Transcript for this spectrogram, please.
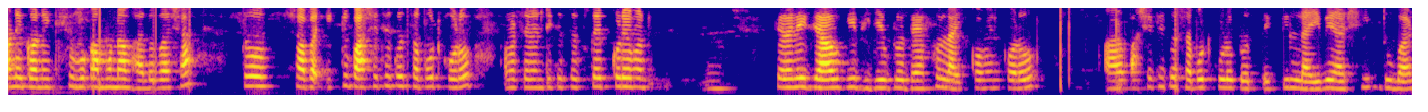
অনেক অনেক শুভকামনা, ভালোবাসা। তো সবাই একটু পাশে থেকে সাপোর্ট করো। আমার চ্যানেলটিকে সাবস্ক্রাইব করে আমার চ্যানেলে যাও, গিয়ে ভিডিওগুলো দেখো লাইক কমেন্ট করো। আর পাশে থেকে সাপোর্ট করো প্রত্যেক দিন লাইভে আসি, দুবার,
